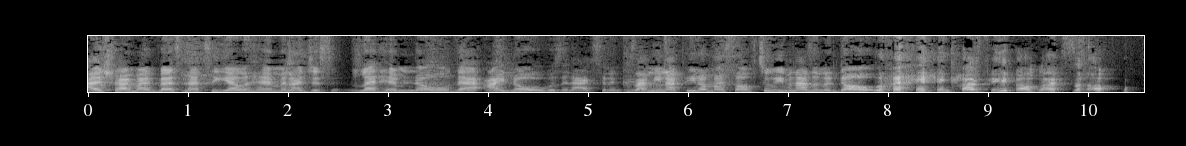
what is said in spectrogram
I try my best not to yell at him, and I just let him know that I know it was an accident. Because I mean, I peed on myself too, even as an adult. Like I peed on myself.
